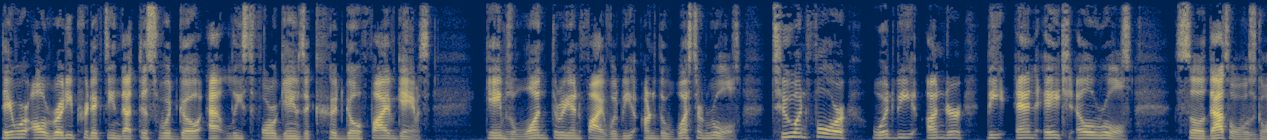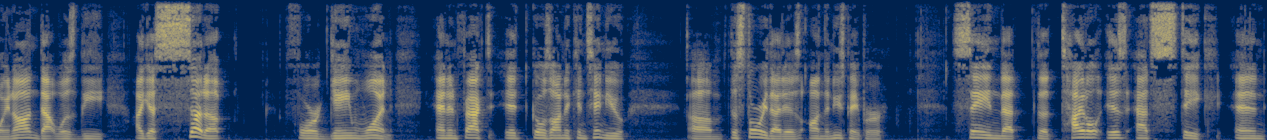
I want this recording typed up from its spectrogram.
They were already predicting that this would go at least four games. It could go five games. Games one, three, and five would be under the Western rules. Two and four would be under the NHL rules. So that's what was going on. That was the, I guess, setup for game one. And in fact, it goes on to continue um, the story that is on the newspaper saying that the title is at stake. And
